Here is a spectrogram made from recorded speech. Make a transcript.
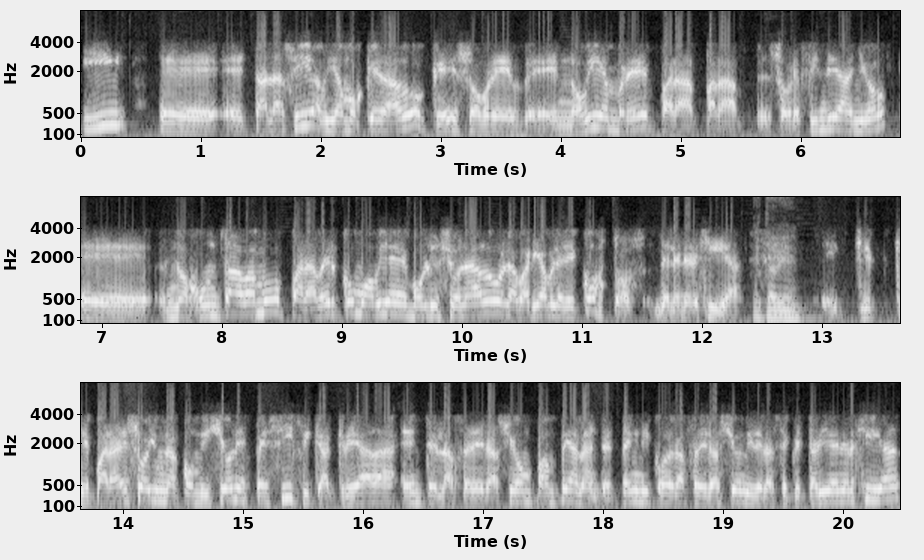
y eh, eh, tal así habíamos quedado que sobre eh, en noviembre para para sobre fin de año nos juntábamos para ver cómo había evolucionado la variable de costos de la energía. Está bien. Que, que para eso hay una comisión específica creada entre la Federación Pampeana entre el técnico de la Federación y de la Secretaría de Energía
